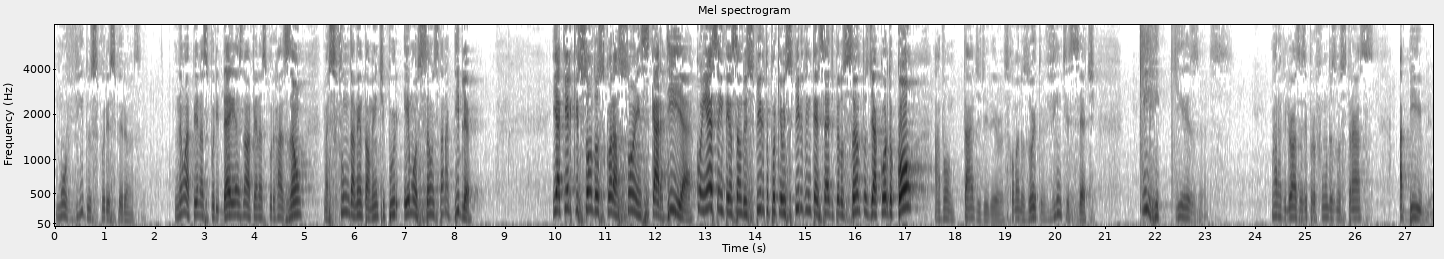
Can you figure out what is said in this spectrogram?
Movidos por esperança. Não apenas por ideias, não apenas por razão, mas fundamentalmente por emoção. Está na Bíblia. E aquele que sonda os corações, cardia, conhece a intenção do Espírito, porque o Espírito intercede pelos santos de acordo com a vontade de Deus. Romanos 8, 27. Que riquezas maravilhosas e profundas nos traz a Bíblia.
